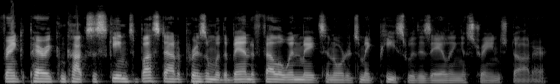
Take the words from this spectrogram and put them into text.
Frank Perry concocts a scheme to bust out of prison with a band of fellow inmates in order to make peace with his ailing, estranged daughter.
